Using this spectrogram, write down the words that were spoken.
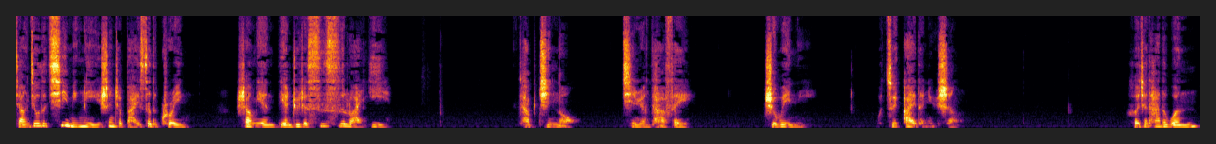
讲究的器皿里渗着白色的 cream，上面点缀着丝丝暖意。cappuccino，情人咖啡，只为你，我最爱的女生。合着他的吻，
